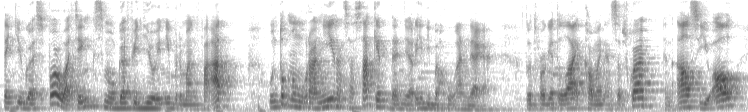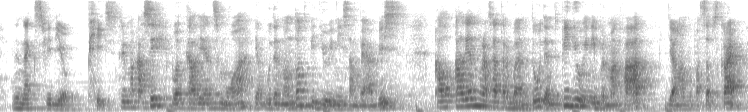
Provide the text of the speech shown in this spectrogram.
Thank you guys for watching. Semoga video ini bermanfaat untuk mengurangi rasa sakit dan nyeri di bahu Anda ya. Don't forget to like, comment, and subscribe. And I'll see you all in the next video. Peace. Terima kasih buat kalian semua yang udah nonton video ini sampai habis. Kalau kalian merasa terbantu dan video ini bermanfaat, jangan lupa subscribe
